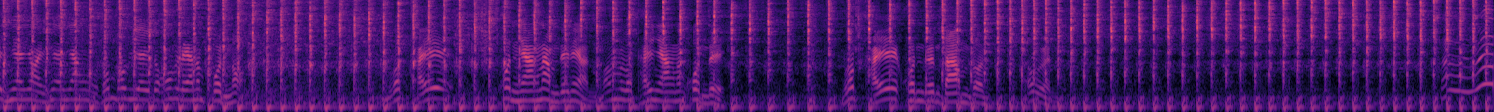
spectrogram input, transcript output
ยเฮียหน่อยเฮียยังสมผมใหญ่ตัวของแลน้ำคนเนาะรถไถคนยางน้ำเด้เนี่ยมันรถไถยางน้ำคนเด้รถไถคนเดินตามส่วนเขาเอินเอ้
